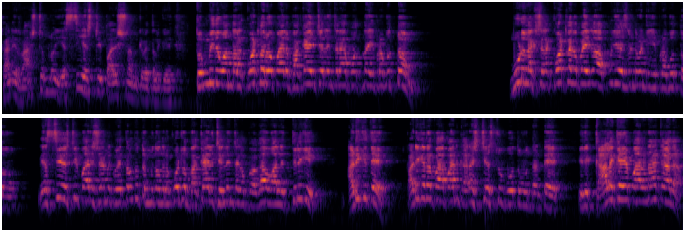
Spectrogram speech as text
కానీ రాష్ట్రంలో ఎస్సీ ఎస్టీ పారిశ్రామికవేత్తలకి తొమ్మిది వందల కోట్ల రూపాయలు బకాయిలు చెల్లించలేకపోతున్న ఈ ప్రభుత్వం. మూడు లక్షల కోట్లకు పైగా అప్పు చేసినటువంటి ఈ ప్రభుత్వం ఎస్సీ ఎస్టీ పారిశ్రామికవేత్తలకు తొమ్మిది వందల కోట్ల బకాయిలు చెల్లించకపోగా వాళ్ళు తిరిగి అడిగితే అడిగిన పాపానికి అరెస్ట్ చేస్తూ పోతూ ఉందంటే ఇది కాలకేయ పాలన కాదా?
